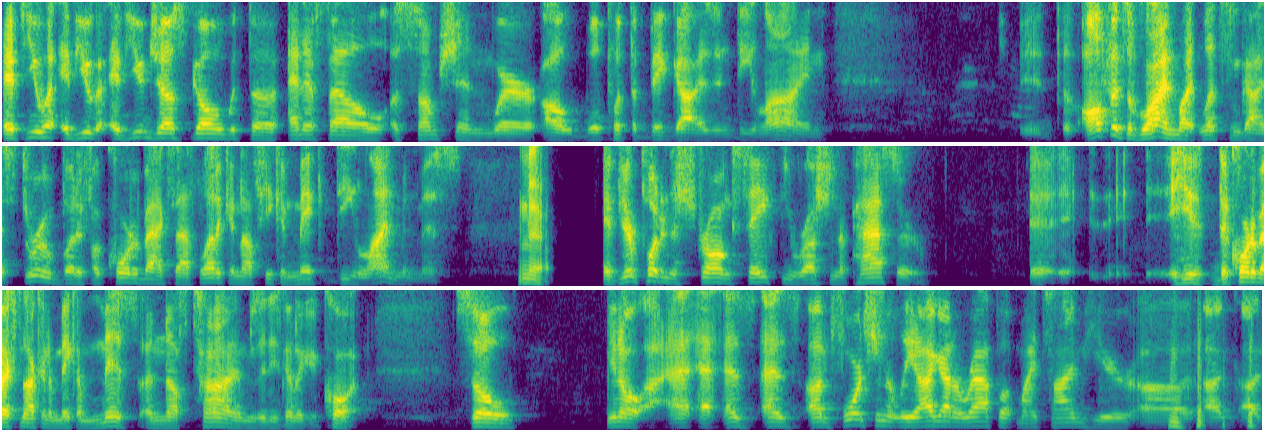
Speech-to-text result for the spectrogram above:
if you if you if you just go with the NFL assumption where oh we'll put the big guys in D line, eh, the offensive line might let some guys through, but if a quarterback's athletic enough, he can make D linemen miss. Yeah. If you're putting a strong safety rushing the passer, eh, eh, eh he's the quarterback's not going to make a miss enough times, and he's going to get caught. So, you know, as as unfortunately, I got to wrap up my time here. Uh, I've, I've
